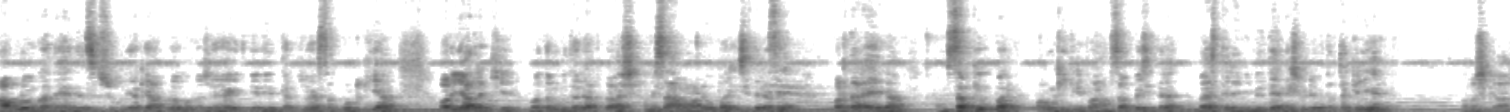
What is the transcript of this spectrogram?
आप लोगों का तहे दिल से शुक्रिया कि आप लोगों ने जो है इतने दिन तक जो है सपोर्ट किया। और याद रखिए गौतम बुद्ध का प्रकाश हमेशा हमारे ऊपर इसी तरह से पड़ता रहेगा। हम सब के ऊपर और उनकी कृपा हम सब पे इसी तरह बरसते रहेगी। मिलते हैं नेक्स्ट वीडियो में तब तक के लिए नमस्कार।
